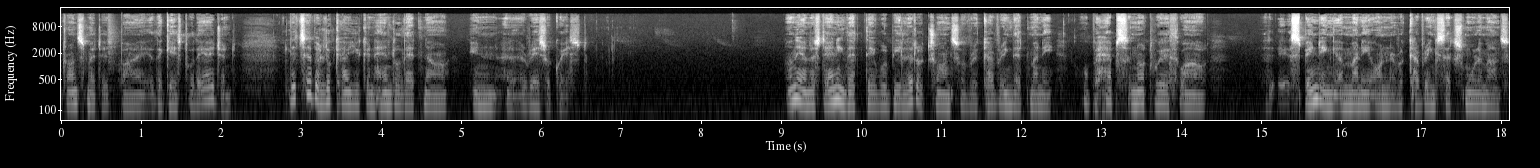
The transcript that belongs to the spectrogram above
transmitted by the guest or the agent. Let's have a look how you can handle that now in a ResRequest on the understanding that there will be little chance of recovering that money or perhaps not worthwhile uh, spending money on recovering such small amounts,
